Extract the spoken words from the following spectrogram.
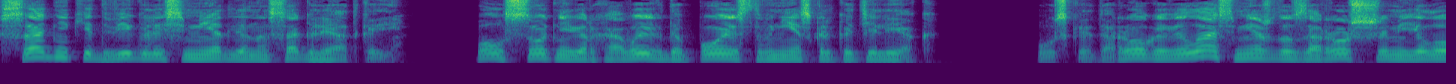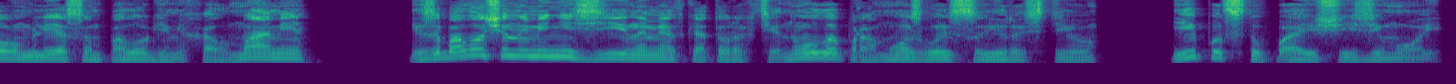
Всадники двигались медленно с оглядкой. Полсотни верховых да поезд в несколько телег. Узкая дорога велась между заросшими еловым лесом пологими холмами и заболоченными низинами, от которых тянуло промозглой сыростью и подступающей зимой.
